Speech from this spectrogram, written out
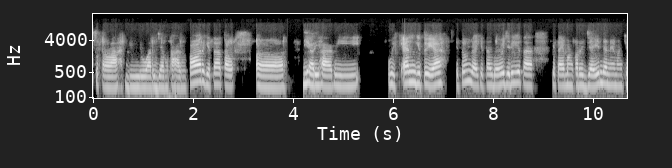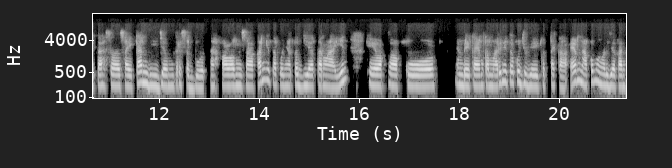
setelah di luar jam kantor kita atau uh, di hari-hari weekend gitu ya itu nggak kita bawa jadi kita kita emang kerjain dan emang kita selesaikan di jam tersebut. Nah kalau misalkan kita punya kegiatan lain kayak waktu aku MBKM kemarin itu aku juga ikut PKM, nah aku mengerjakan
